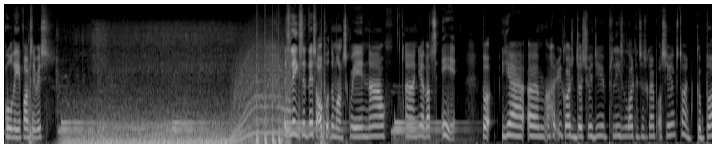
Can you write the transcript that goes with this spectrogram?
or the 5 Series. There's links of this. I'll put them on screen now, and yeah, that's it. But yeah, um, I hope you guys enjoyed this video. Please like and subscribe. I'll see you next time. Goodbye.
